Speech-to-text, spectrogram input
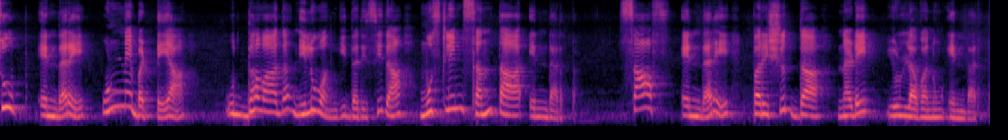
ಸೂಪ್ ಎಂದರೆ ಉಣ್ಣೆ ಬಟ್ಟೆಯ ಉದ್ದವಾದ ನಿಲುವಂಗಿ ಧರಿಸಿದ ಮುಸ್ಲಿಂ ಸಂತ ಎಂದರ್ಥ. ಸಾಫ್ ಎಂದರೆ ಪರಿಶುದ್ಧ, ನಡೆಯುಳ್ಳವನು ಎಂದರ್ಥ.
